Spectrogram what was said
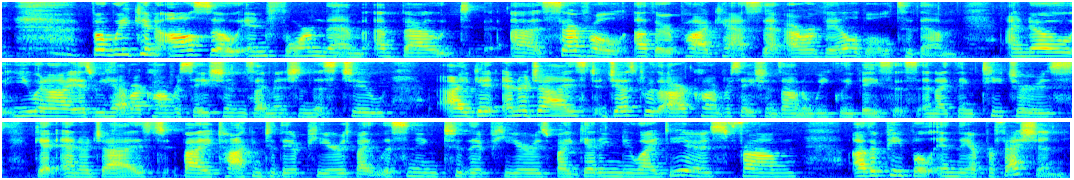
but we can also inform them about uh, several other podcasts that are available to them. I know you and I, as we have our conversations, I mentioned this too, I get energized just with our conversations on a weekly basis. And I think teachers get energized by talking to their peers, by listening to their peers, by getting new ideas from other people in their profession.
